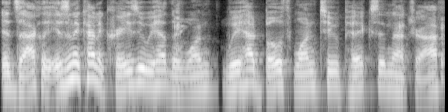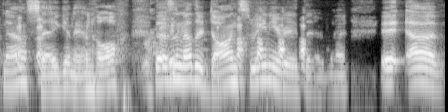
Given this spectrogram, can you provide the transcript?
Exactly. Isn't it kind of crazy? We had the one, we had both one, two picks in that draft now, Seguin and Hall. Right? That's another Don Sweeney right there, man. It, uh,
